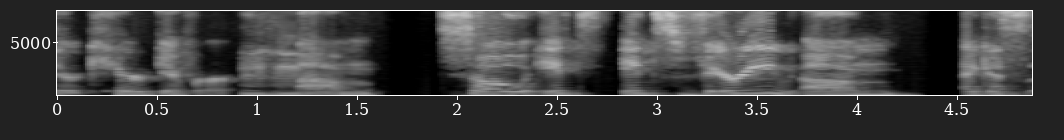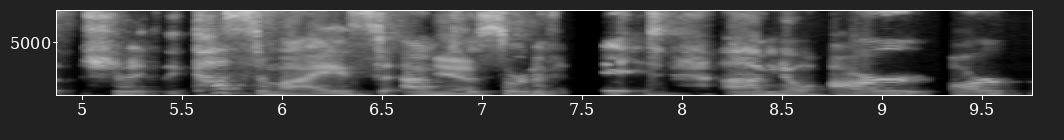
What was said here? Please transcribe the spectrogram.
their caregiver. Mm-hmm. so it's it's very I guess customized um, yeah. to sort of fit, um, you know, our our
